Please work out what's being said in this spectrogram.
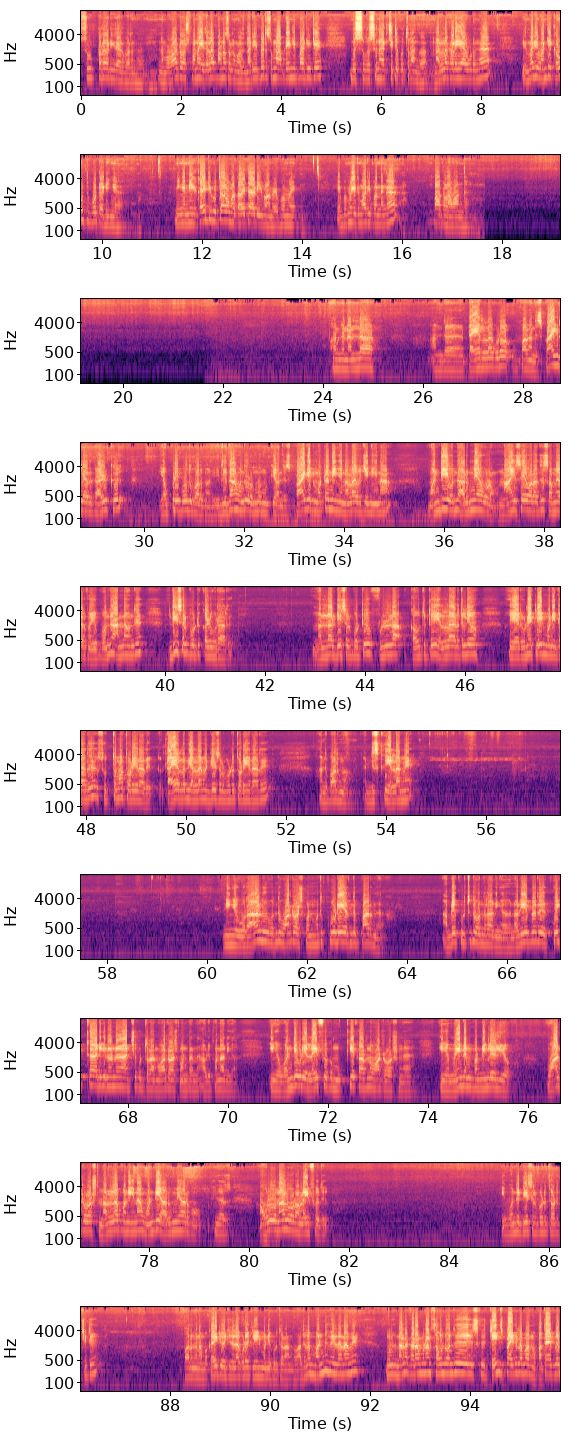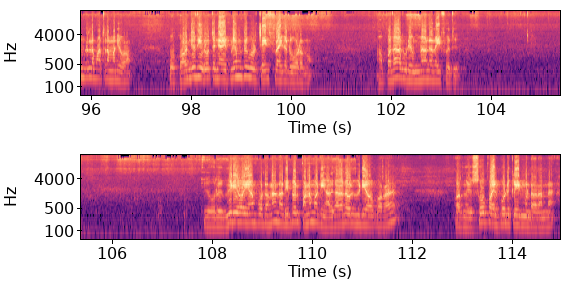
சூப்பராக அடிக்கிறார் பாருங்கள் நம்ம வாட்டர் வாஷ் பண்ணால் இதெல்லாம் பண்ண சொல்லுங்கள் நிறைய பேர் சும்மா அப்படியே நிப்பாட்டிட்டு புஸ் புஷ்ஷுன்னு அடிச்சுட்டு குத்துறாங்க. நல்ல கடையாக விடுங்க. இது மாதிரி வண்டியை கவுத்து போட்டு அடிங்க. நீங்கள் நீங்கள் கழட்டி குத்தா அவங்க கரெக்டாக அடிப்பாங்க எப்போவுமே. எப்போவுமே இது மாதிரி பண்ணுங்கள் பார்க்கலாம் வாங்க. அவங்க நல்லா அந்த டயர்லாம் கூட பாருங்க அந்த ஸ்ப்ராக்கெட்டில் இருக்க அழுக்கு எப்படி போகுது பாருங்க. இதுதான் வந்து ரொம்ப முக்கியம். அந்த ஸ்ப்ராக்கெட் மட்டும் நீங்கள் நல்லா வச்சுருந்தீங்கன்னா வண்டியை வந்து அருமையாக ஓடும். நாய்ஸே வராது செம்மையாக இருக்கும். இப்போ வந்து அண்ணன் வந்து டீசல் போட்டு கழுவுறாரு. நல்லா டீசல் போட்டு ஃபுல்லாக கவுத்துட்டு எல்லா இடத்துலையும் ஏற்கனவே க்ளீன் பண்ணிட்டாரு. சுத்தமாக துடைகிறாரு டயர்லேருந்து எல்லாமே டீசல் போட்டு துடைகிறாரு அந்த பாருங்க டிஸ்க்கு எல்லாமே நீங்கள் ஒரு ஆள் வந்து வாட்டர் வாஷ் பண்ணும்போது கூடயே இருந்து பாருங்கள் அப்படியே கொடுத்துட்டு வந்துடாதீங்க நிறைய பேர் குயிக்காக அடிக்கணும்னு அடித்து கொடுத்துறாங்க வாட்டர் வாஷ் பண்ணுறேன்னு அப்படி பண்ணாதீங்க. நீங்கள் வண்டியுடைய லைஃபுக்கு முக்கிய காரணம் வாட்டர் வாஷுங்க. நீங்கள் மெயின்டைன் பண்ணுறீங்களோ இல்லையோ வாட்டர் வாஷ் நல்லா பண்ணிங்கன்னா வண்டி அருமையாக இருக்கும். நீங்கள் அவ்வளோ நாள் வரும் லைஃப் அது. இப்போ வந்து டீசல் போட்டு தொடச்சிட்டு பாருங்கள் நம்ம கைட்டி வச்சதெல்லாம் கூட க்ளீன் பண்ணி கொடுத்துட்றாங்க அதெல்லாம் மண்ணுங்க இல்லைனாவே உங்களுக்கு நல்ல கடம்படான சவுண்டு வந்து செயின் ஸ்ப்ரைக்கரில் பாருங்கள் பத்தாயிரம் கிலோமீட்டரில் மாற்றுற மாதிரி வரும். ஒரு குறைஞ்சது இருபத்தஞ்சாயிரம் கிலோமீட்டருக்கு ஒரு செயின் ஸ்ப்ரைக்கர் ஓடணும். அப்போ தான் அதனுடைய உண்மையான லைஃப் அது. இது ஒரு வீடியோ ஏன் போட்டோன்னா நிறைய பேர் பண்ண மாட்டேங்க. அதுக்காக தான் ஒரு வீடியோவை போடுறேன். பாருங்கள் சோப் ஆயில் போட்டு க்ளீன் பண்ணுறாரு அண்ணன்.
